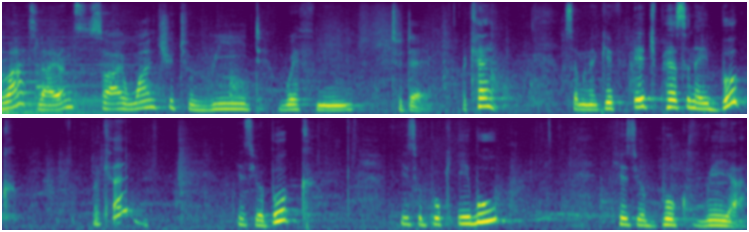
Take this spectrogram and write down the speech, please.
right, lions, so I want you to read with me today. Okay? So I'm going to give each person a book. Okay? Here's your book. Here's your book, Ibu. Here's your book, Ria.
